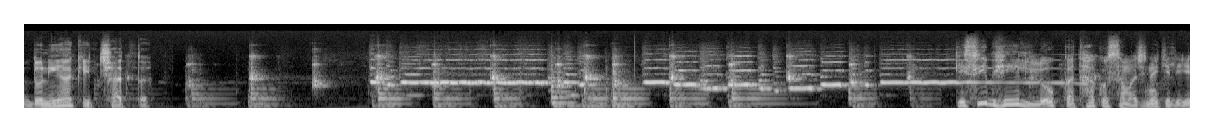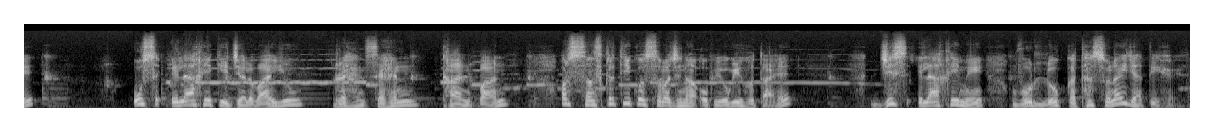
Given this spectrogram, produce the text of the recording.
दुनिया की छत। किसी भी लोक कथा को समझने के लिए उस इलाके की जलवायु, रहन-सहन, खान-पान और संस्कृति को समझना उपयोगी होता है, जिस इलाके में वो लोक कथा सुनाई जाती है।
